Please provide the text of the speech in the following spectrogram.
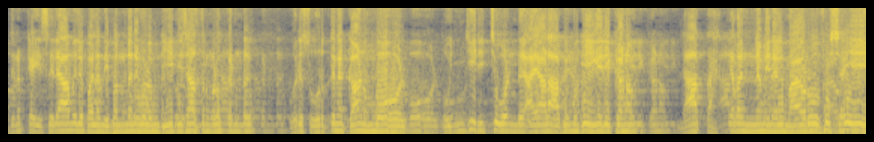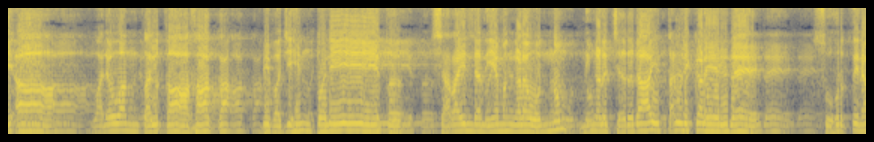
അതിനൊക്കെ ഇസ്ലാമിൽ പല നിബന്ധനകളും രീതിശാസ്ത്രങ്ങളൊക്കെ ഉണ്ട്. ഒരു സുഹൃത്തിനെ കാണുമ്പോൾ പുഞ്ചിരിച്ചുകൊണ്ട് അയാളെ അഭിമുഖീകരിക്കണം. ലാ മിനൽ മഅറൂഫി ശൈആ ശറൈന്റെ നിയമങ്ങളെ ഒന്നും നിങ്ങൾ ചെറുതായി തള്ളിക്കളയരുതേ. സുഹൃത്തിനെ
